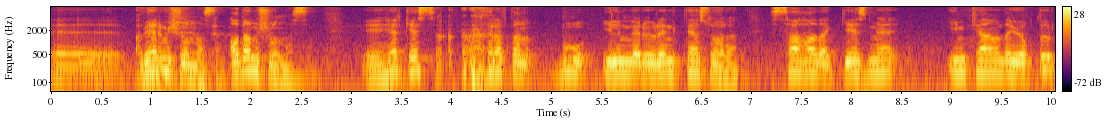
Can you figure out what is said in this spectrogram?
e, Adamış. vermiş olması, adamış olması. E, herkes bir taraftan bu ilimleri öğrendikten sonra sahada gezme imkanı da yoktur,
